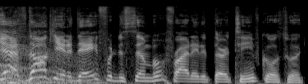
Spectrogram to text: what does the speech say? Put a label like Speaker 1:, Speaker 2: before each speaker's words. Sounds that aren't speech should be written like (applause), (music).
Speaker 1: Yes, donkey of the day for December, Friday the 13th, goes to a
